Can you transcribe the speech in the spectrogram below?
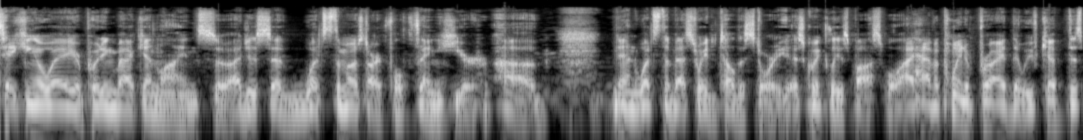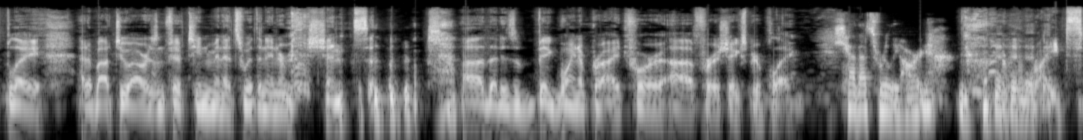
taking away or putting back in lines. So I just said, what's the most artful thing here? Uh, and what's the best way to tell this story as quickly as possible? I have a point of pride that we've kept this play at about two hours and 15 minutes with an intermission. So, uh, that is a big point of pride for, uh, for a Shakespeare play. Yeah, that's really hard. right.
